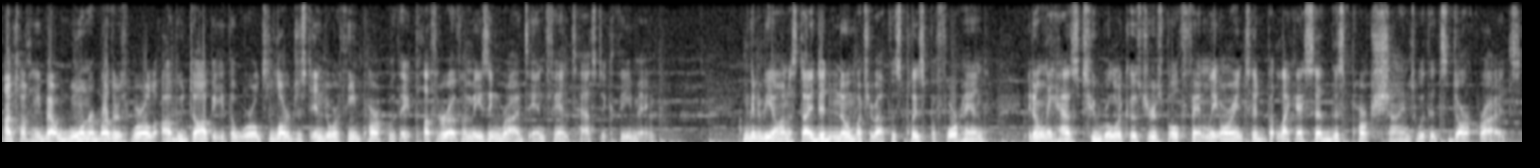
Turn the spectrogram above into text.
I'm talking about Warner Brothers World Abu Dhabi, the world's largest indoor theme park with a plethora of amazing rides and fantastic theming. I'm going to be honest, I didn't know much about this place beforehand. It only has two roller coasters, both family oriented, but like I said, this park shines with its dark rides.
